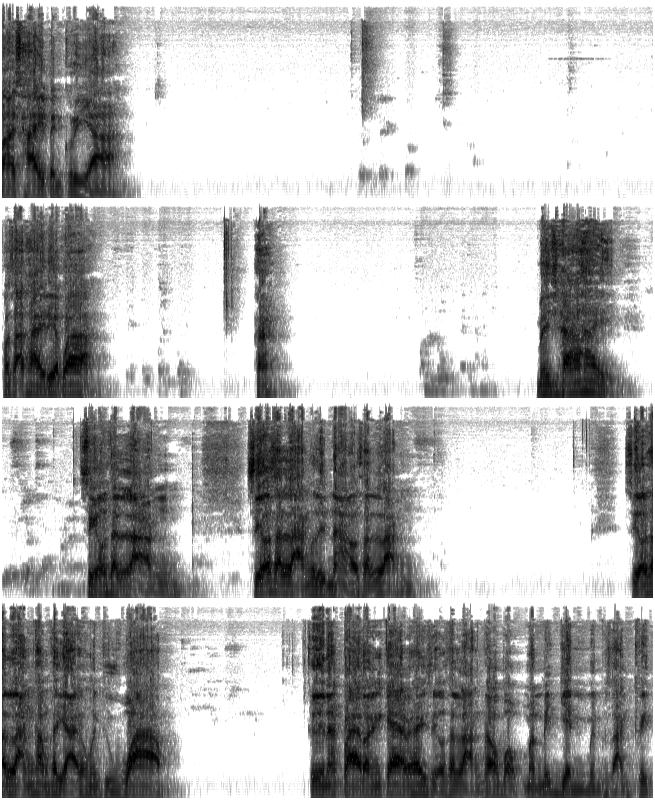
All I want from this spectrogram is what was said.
มาใช้เป็นกริยา ภาษาไทยเรียกว่าฮะไม่ใช่ เสียวสันหลัง เสียวสันหลังหรือหนาวสันหลัง เสียวสันหลังคำขยายของมันคือวาบ คือนักแปลตอนนี้แก้ไปให้เสียวสันหลังแล้วบอกมันไม่เย็นเหมือนภาษาอังกฤษ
